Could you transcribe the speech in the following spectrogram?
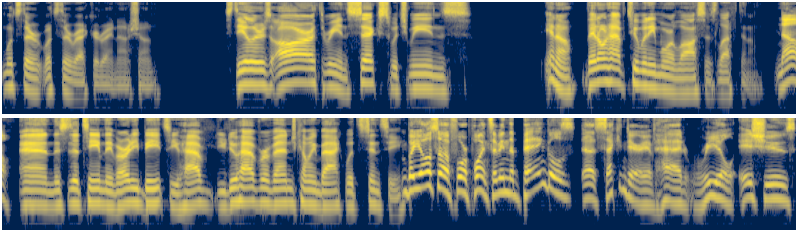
what's their what's their record right now, Sean? Steelers are three and six, which means, you know, they don't have too many more losses left in them. No, And this is a team they've already beat, so you have you do have revenge coming back with Cincy. but you also have four points. I mean, the Bengals uh, secondary have had real issues.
